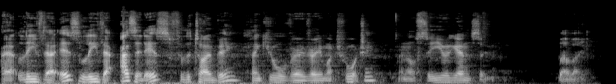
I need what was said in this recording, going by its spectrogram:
uh, leave that is leave that as it is for the time being. Thank you all very very much for watching, and I'll see you again soon. Bye bye.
